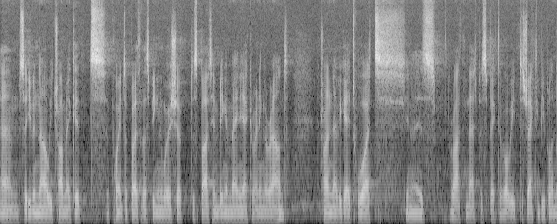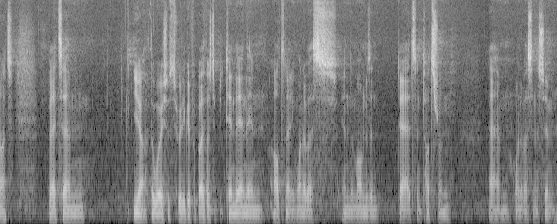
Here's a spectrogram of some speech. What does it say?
Um, so even now, we try to make it a point of both of us being in worship, despite him being a maniac and running around, and trying to navigate what you know is right in that perspective. Are we distracting people or not? But um, yeah, the worship's really good for both of us to attend there, and then alternating one of us in the moms and dads and tots room, um, one of us in the sermon.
